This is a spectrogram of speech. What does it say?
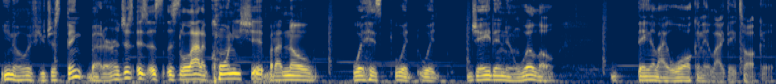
you know, if you just think better. It just it's, it's, it's a lot of corny shit, but I know with his with with Jaden and Willow, they like walking it like they talk it.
